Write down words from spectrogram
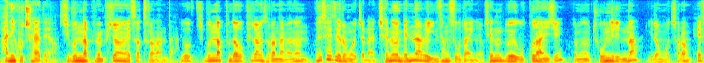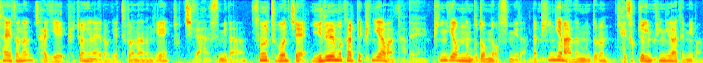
많이 고쳐야 돼요. 기분 나쁘면 표정에서 드러난다. 이거 기분 나쁜다고 표정이 드러나면은 회사에서 이런 거 있잖아요. 쟤는 왜 맨날 왜 인상 쓰고 다니냐? 쟤는 왜 웃고 다니지? 그러면 좋은 일 있나? 이런 것처럼 회사에서는 자기의 표정이나 이런 게 드러나는 게 좋지가 않습니다. 스물두 번째 일을 못할 때 핑계가 많다. 네, 핑계 없는 무덤이 없습니다. 일단 핑계 많은 분들은 계속적인 핑계가 됩니다.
